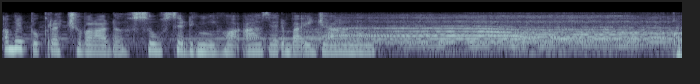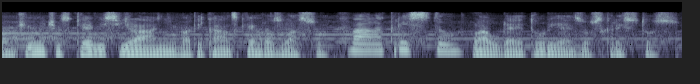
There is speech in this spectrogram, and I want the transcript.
aby pokračovala do sousedního Azerbajdžánu. Končíme české vysílání vatikánského rozhlasu. Chvála Kristu. Laudetur Jezus Christus.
